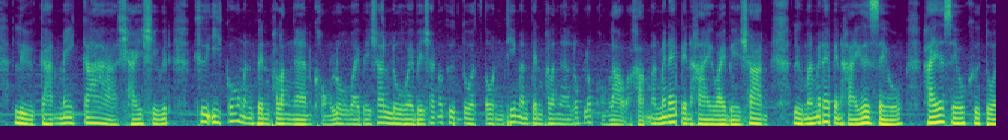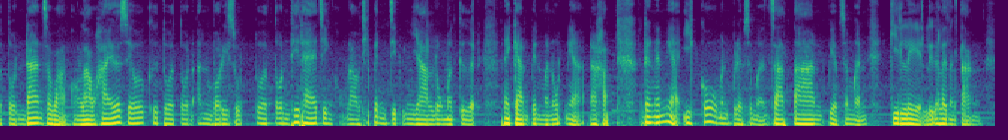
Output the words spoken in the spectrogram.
ๆ หรือการไม่กล้าใช้ชีวิต คืออีโก้มันเป็นพลังงานของ low vibration low vibration ก็คือตัวตนที่มันเป็นพลังงานลบๆของเราอะครับ มันไม่ได้เป็น high vibration หรือมันไม่ได้เป็น higher self higher self คือตัวตนด้านสว่างของเรา higher self คือตัวตนอันบริสุทธิ์ ตัวตนที่แท้จริงของเราที่เป็นจิตวิญญาณลงมาเกิดในการเป็นมนุษย์เนี่ยนะครับ ดังนั้นเนี่ยอีโก้มันเปรียบเสมือนซาตาน เปรียบเสมือนกิเลสหรืออะไรต่างๆ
